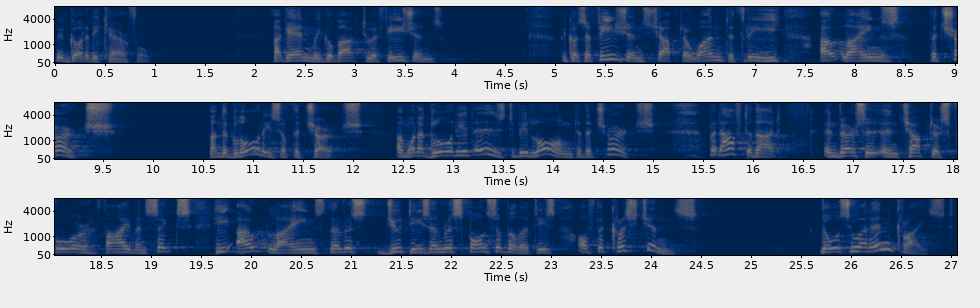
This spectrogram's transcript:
We've got to be careful. Again, we go back to Ephesians. Because Ephesians chapter 1 to 3 outlines the church and the glories of the church and what a glory it is to belong to the church. But after that, in verses in chapters 4, 5, and 6, he outlines the res- duties and responsibilities of the Christians, those who are in Christ.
